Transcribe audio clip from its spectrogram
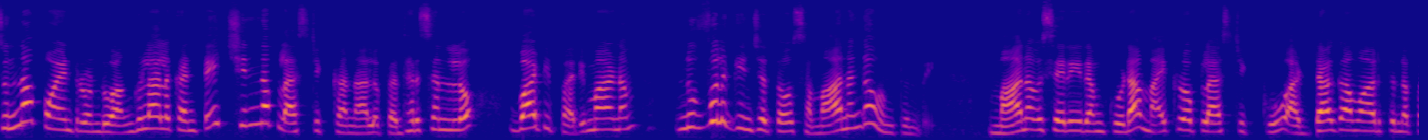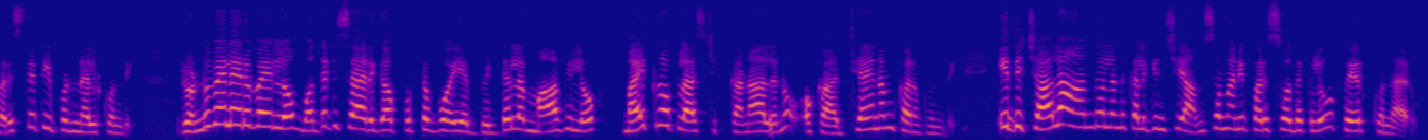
సున్నా పాయింట్ రెండు అంగుళాల కంటే చిన్న ప్లాస్టిక్ కణాలు ప్రదర్శనలో వాటి పరిమాణం నువ్వుల గింజతో సమానంగా ఉంటుంది. మానవ శరీరం కూడా మైక్రోప్లాస్టిక్కు అడ్డాగా మారుతున్న పరిస్థితి ఇప్పుడు నెలకొంది. రెండు వేల ఇరవైలో మొదటిసారిగా పుట్టబోయే బిడ్డల మావిలో మైక్రోప్లాస్టిక్ కణాలను ఒక అధ్యయనం కనుగొంది. ఇది చాలా ఆందోళన కలిగించే అంశమని పరిశోధకులు పేర్కొన్నారు.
